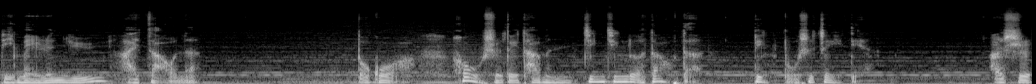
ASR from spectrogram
比美人鱼还早呢。不过，后世对他们津津乐道的，并不是这一点。而是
